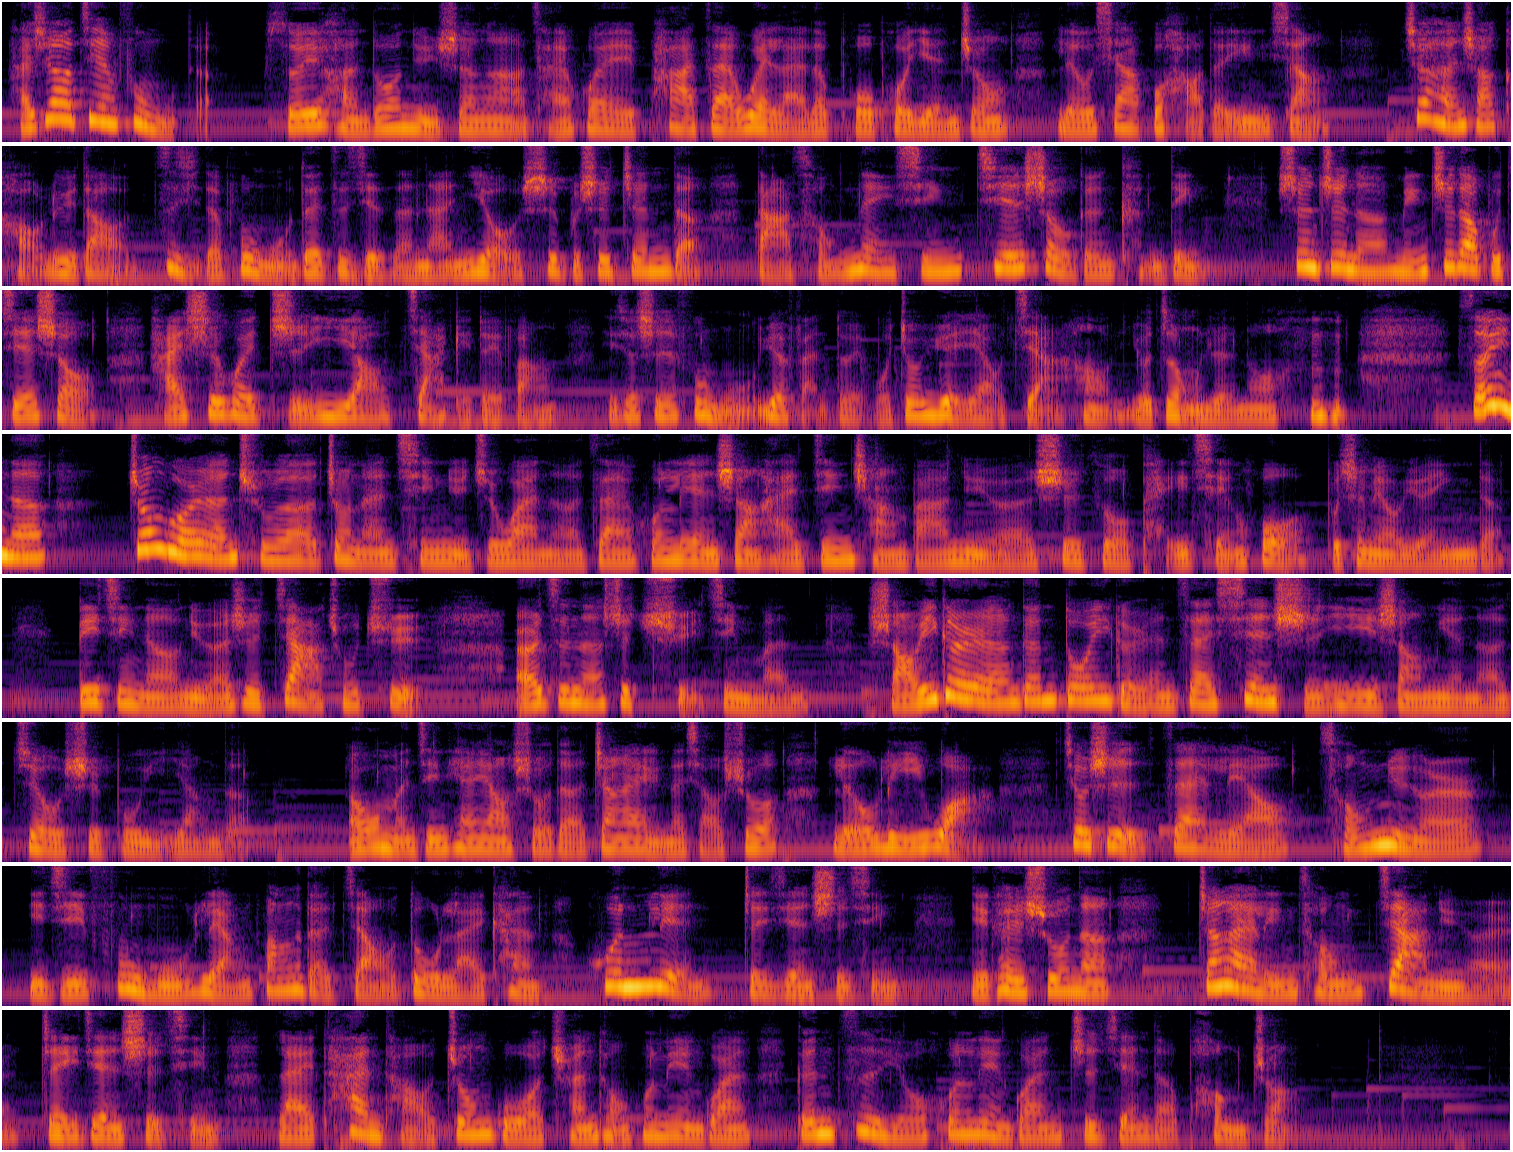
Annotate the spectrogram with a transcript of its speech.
还是要见父母的。所以很多女生啊，才会怕在未来的婆婆眼中留下不好的印象，却很少考虑到自己的父母对自己的男友是不是真的打从内心接受跟肯定，甚至呢，明知道不接受，还是会执意要嫁给对方，也就是父母越反对，我就越要嫁，哈，有这种人哦。所以呢，中国人除了重男轻女之外呢，在婚恋上还经常把女儿视作赔钱货，不是没有原因的。毕竟呢，女儿是嫁出去，儿子呢是娶进门，少一个人跟多一个人，在现实意义上面呢就是不一样的。而我们今天要说的张爱玲的小说《琉璃瓦》，就是在聊从女儿以及父母两方的角度来看婚恋这件事情，也可以说呢，张爱玲从嫁女儿这一件事情来探讨中国传统婚恋观跟自由婚恋观之间的碰撞。《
